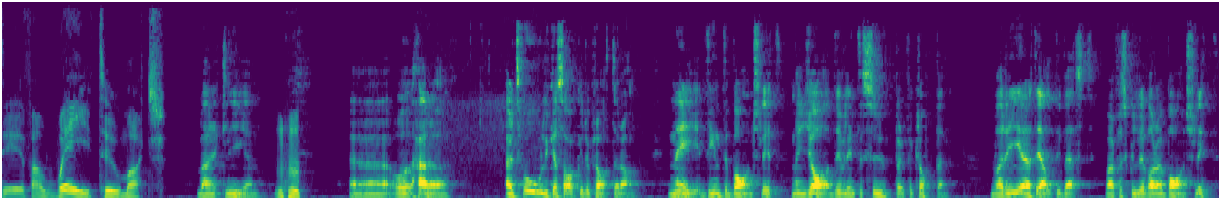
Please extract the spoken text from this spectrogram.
det är fan way too much. Verkligen Mhm. Eh, Och här då Är det två olika saker du pratar om? Nej, det är inte barnsligt Men ja, det är väl inte super för kroppen Varierat är alltid bäst Varför skulle det vara barnsligt?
